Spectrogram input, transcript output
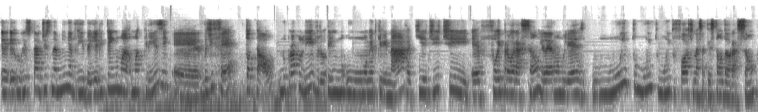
é, é, o resultado disso na minha vida. E ele tem uma, uma crise é, de fé total. No próprio livro tem um momento que ele narra que Edith é, foi para oração ela era uma mulher muito, muito, muito forte nessa questão da oração.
